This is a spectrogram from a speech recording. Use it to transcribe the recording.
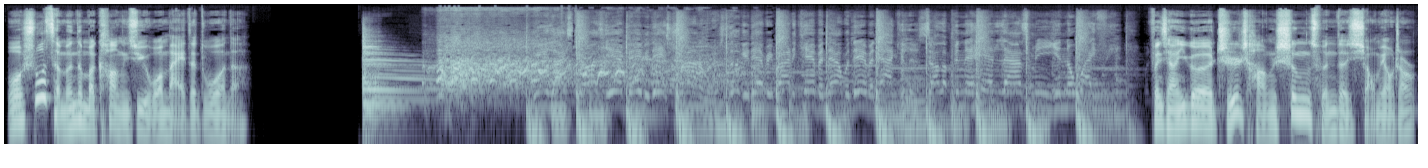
我说怎么那么抗拒我买的多呢？分享一个职场生存的小妙招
